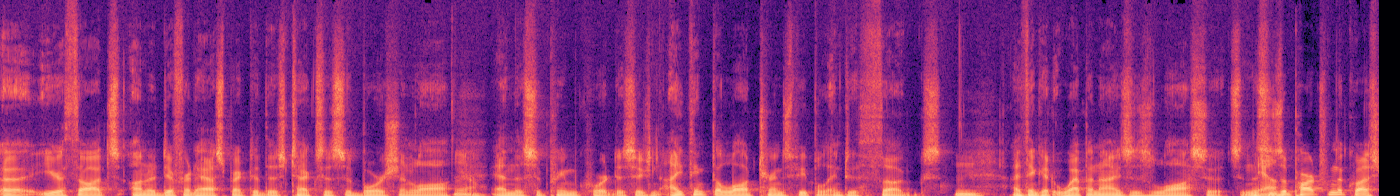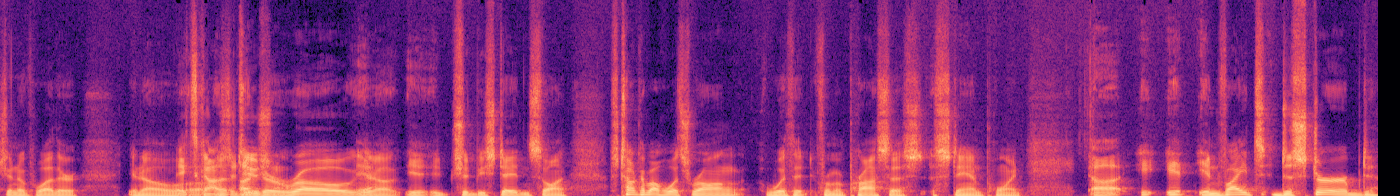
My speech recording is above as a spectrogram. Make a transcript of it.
uh, your thoughts on a different aspect of this Texas abortion law and the Supreme Court decision. I think the law turns people into thugs. I think it weaponizes lawsuits, and this. Yeah. is apart from the question of whether you know It's uh, constitutional. under Roe, you know, it, it should be stayed and so on. Let's talk about what's wrong with it from a process standpoint. Uh, it, it invites disturbed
